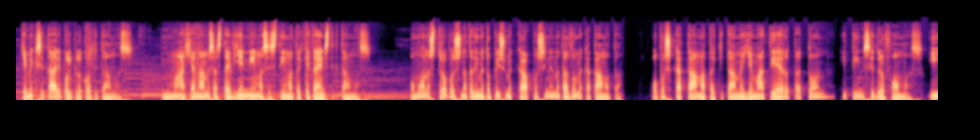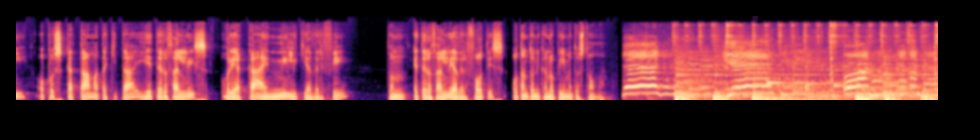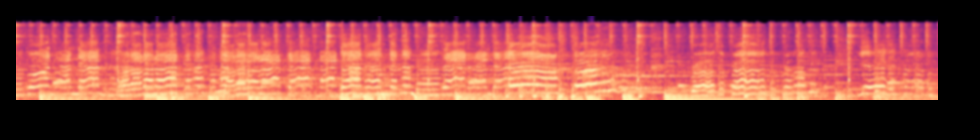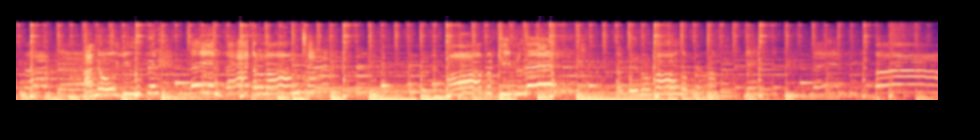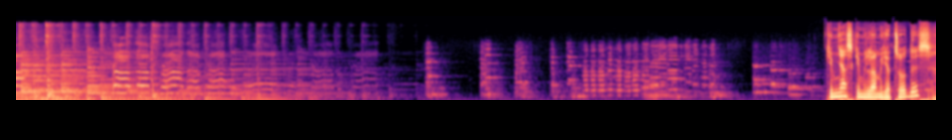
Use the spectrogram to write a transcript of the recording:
και με εξητάρει η πολυπλοκότητά μας. Η μάχη ανάμεσα στα ευγενή μας αισθήματα και τα ένστικτά μας. Ο μόνος τρόπος να τα αντιμετωπίσουμε κάπως είναι να τα δούμε κατάματα. Όπως κατάματα κοιτάμε γεμάτη έρωτα τον ή την σύντροφό μας. Ή όπως κατάματα κοιτά η ετεροθαλής οριακά ενήλικη αδερφή τον ετεροθαλή αδερφό της όταν τον ικανοποιεί με το στόμα. I Και μιας και μιλάμε για τσόντες,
